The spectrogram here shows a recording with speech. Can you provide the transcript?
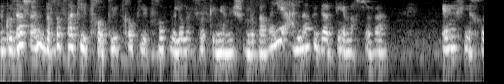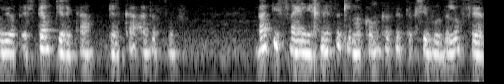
הנקודה שאני בסוף רק לצחוק, לצחוק, לצחוק ולא לעשות עניין משום דבר. לי עלה בדעתי המחשבה, איך יכול להיות, אסתר פירקה, פירקה עד הסוף. בת ישראל נכנסת למקום כזה, תקשיבו, זה לא פייר.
